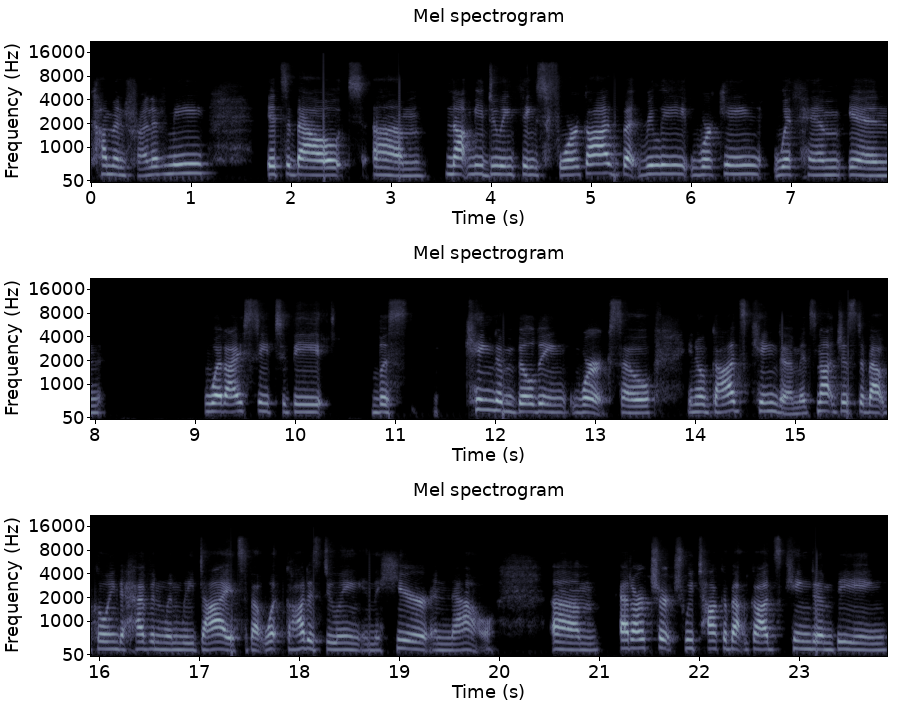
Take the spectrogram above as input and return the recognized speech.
come in front of me it's about um, not me doing things for God, but really working with Him in what I see to be this kingdom building work. So, you know, God's kingdom, it's not just about going to heaven when we die, it's about what God is doing in the here and now. Um, at our church, we talk about God's kingdom being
